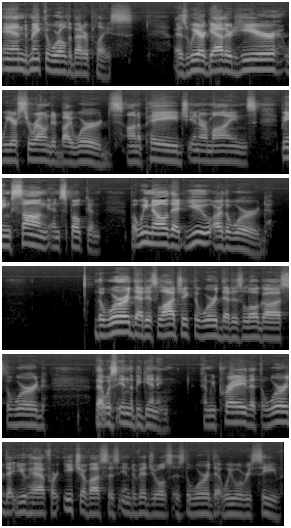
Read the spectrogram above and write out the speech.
and make the world a better place. As we are gathered here, we are surrounded by words on a page in our minds, being sung and spoken. But we know that you are the Word. The Word that is logic, the Word that is logos, the Word that was in the beginning. And we pray that the word that you have for each of us as individuals is the word that we will receive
